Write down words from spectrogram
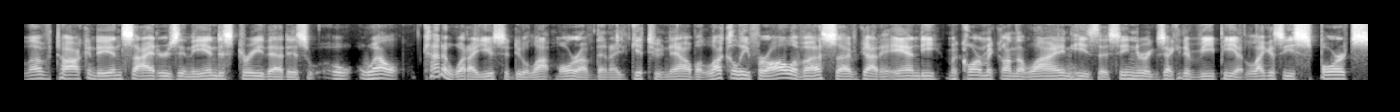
Love talking to insiders in the industry. That is, well, kind of what I used to do a lot more of than I get to now. But luckily for all of us, I've got Andy McCormick on the line. He's the Senior Executive VP at Legacy Sports.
